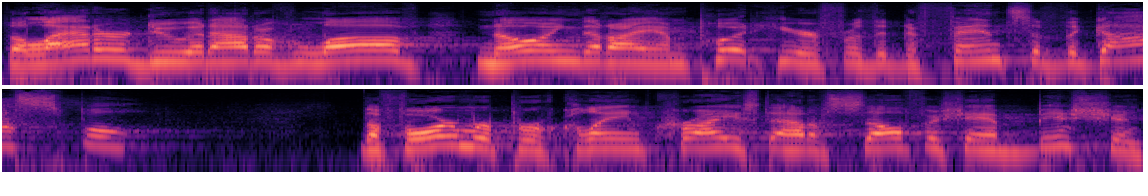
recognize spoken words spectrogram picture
The latter do it out of love, knowing that I am put here for the defense of the gospel. The former proclaim Christ out of selfish ambition,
